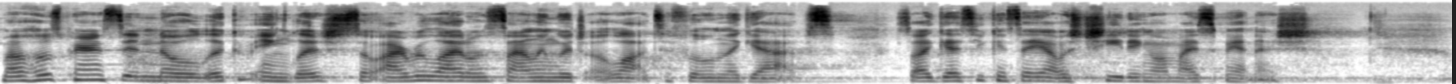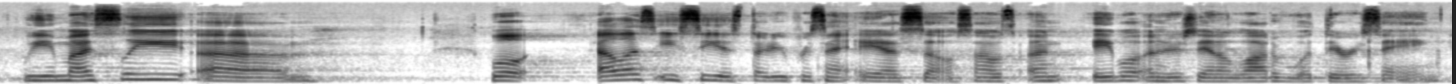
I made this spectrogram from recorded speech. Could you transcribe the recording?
My host parents didn't know a lick of English, so I relied on sign language a lot to fill in the gaps. So I guess you can say I was cheating on my Spanish. We mostly um, Well, LSEC is 30% ASL, so I was unable to understand a lot of what they were saying.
